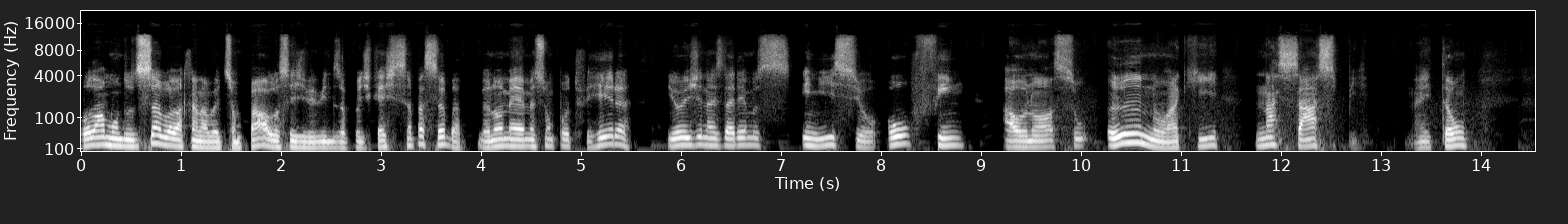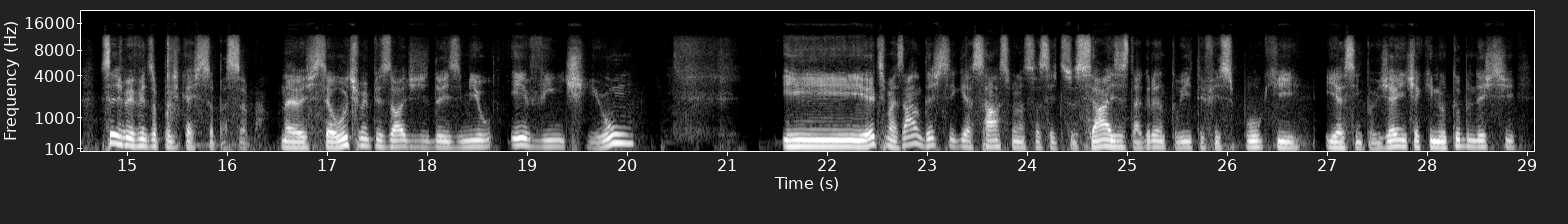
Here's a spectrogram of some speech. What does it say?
Olá, mundo do samba, olá, canal de São Paulo, sejam bem-vindos ao podcast Sampa Samba. Meu nome é Emerson Porto Ferreira e hoje nós daremos início ou fim ao nosso ano aqui na SASP. Né? Então, sejam bem-vindos ao podcast Sampa Samba. Né? Esse é o último episódio de 2021. E antes de mais nada, deixe de seguir a SASP nas suas redes sociais, Instagram, Twitter, Facebook e assim por diante. Aqui no YouTube, não deixe de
